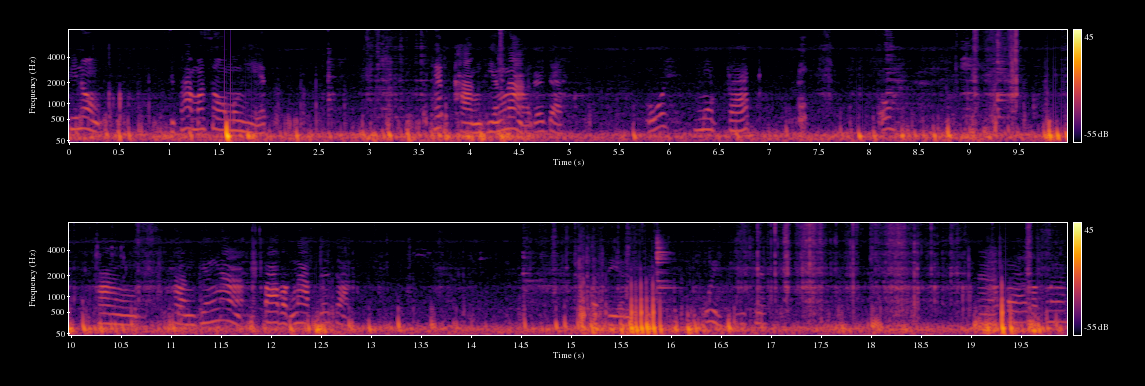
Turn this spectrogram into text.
พี่น้องสิพามาซองเมืองเห็ดเห็ดขางเทียงหน้าด้วยจ้ะโอ้ยหมดครับโอ้ยขางขางเทียงหน้าปลาบักนัดเด้วยจ้ะเตียน อุ้ยโอเคหาปลาบักนัด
